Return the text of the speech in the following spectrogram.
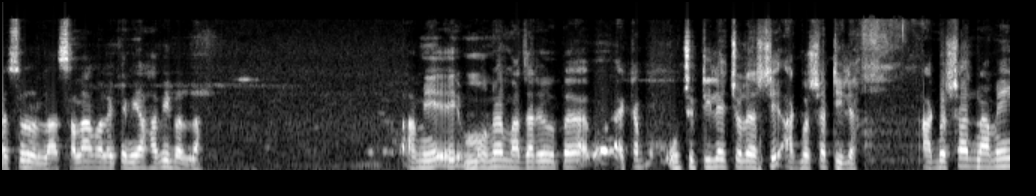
রসুল্লাহ আসসালামু আলাইকুম ইয়া হাবিবাল্লাহ। আমি এই ওনার মাজারের উপরে একটা উঁচু টিলায় চলে আসছি আকবর শাহ টিলা। আকবর শাহর নামেই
